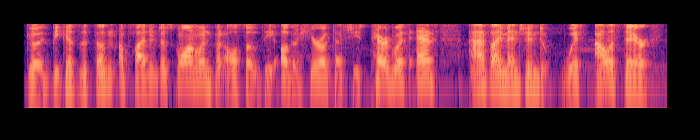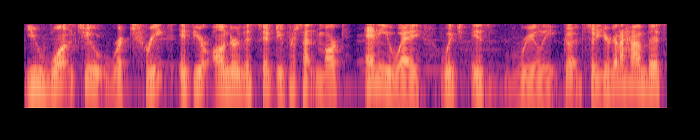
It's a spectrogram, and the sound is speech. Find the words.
good because this doesn't apply to just Gwanwyn but also the other hero that she's paired with. And as I mentioned with Alistair you want to retreat if you're under this 50 percent mark anyway which is really good. So you're going to have this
